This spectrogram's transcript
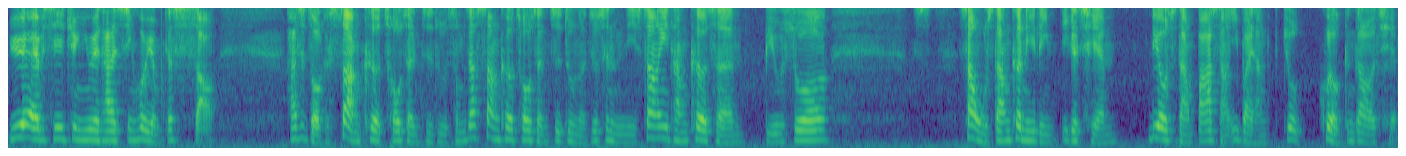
，UFC Gym 因为它的新会员比较少，它是走个上课抽成制度。什么叫上课抽成制度呢？就是你上一堂课程，比如说上五十堂课，你领一个钱；六十堂、八十堂、一百堂就会有更高的钱。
